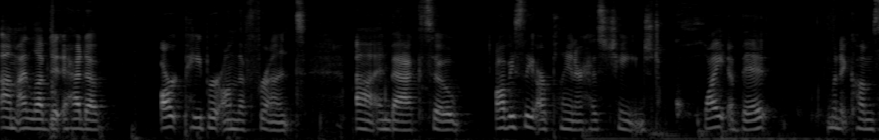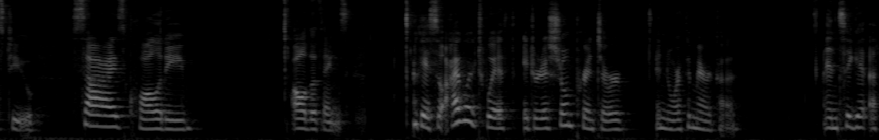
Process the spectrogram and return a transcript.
Um, I loved it. It had a art paper on the front uh, and back. So obviously our planner has changed quite a bit when it comes to size, quality, all the things. Okay, so I worked with a traditional printer in North America. And to get a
